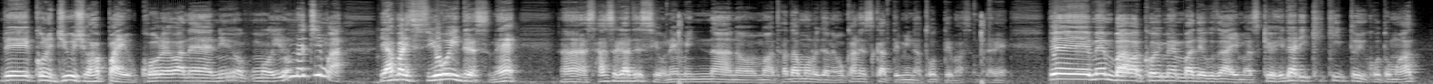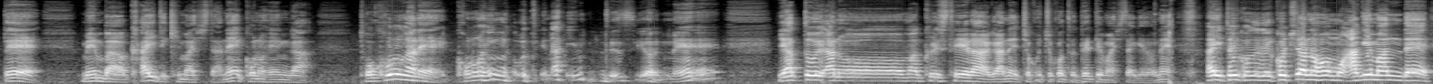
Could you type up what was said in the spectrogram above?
で、この10勝8敗。これはね、ニューヨークもいろんなチームがやっぱり強いですね。さすがですよね。みんな、あの、まあ、ただものじゃない、お金使ってみんな取ってますんでね。で、メンバーはこういうメンバーでございます。今日左利きということもあって、メンバーを書いてきましたね、この辺が。ところがね、この辺が打てないんですよね。やっと、あのー、まあ、クリス・テイラーがね、ちょこちょこと出てましたけどね。はい、ということで、こちらの方も揚げまんで、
